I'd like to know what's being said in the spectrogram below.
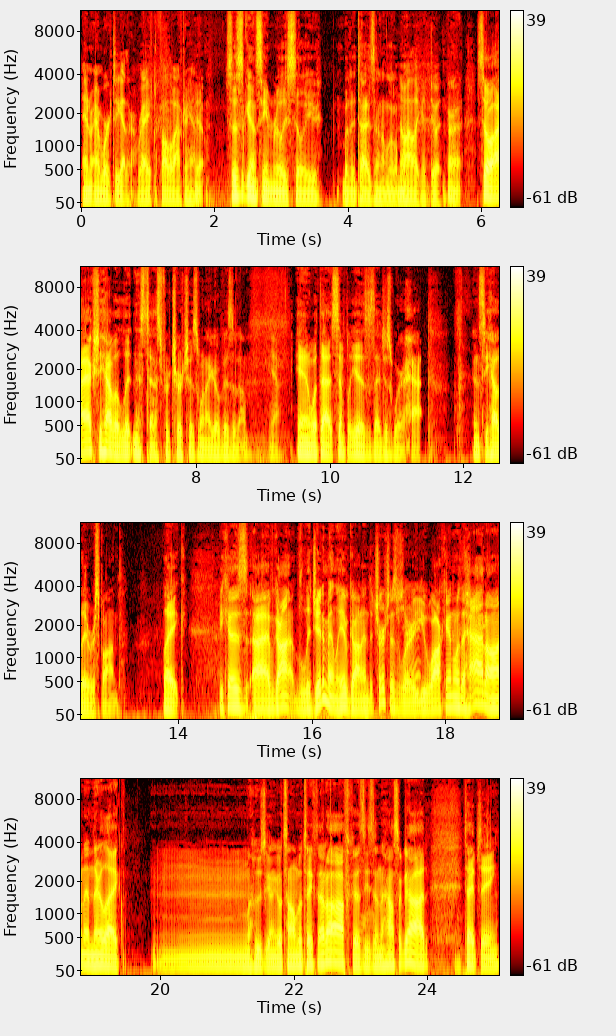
and, and work together, right? Follow after Him. Yeah. So this is going to seem really silly, but it ties in a little No, bit. I like it. Do it. All right. So I actually have a litmus test for churches when I go visit them. Yeah. And what that simply is is I just wear a hat and see how they respond. Like because I've got legitimately have gone into churches where you walk in with a hat on and they're like mm, who's going to go tell him to take that off because he's in the house of God type thing.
